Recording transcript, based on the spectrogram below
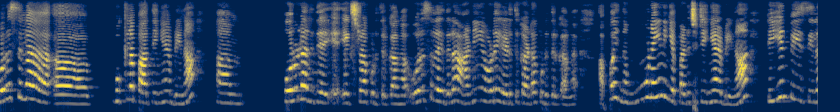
ஒரு சில ஆஹ் புக்ல பாத்தீங்க அப்படின்னா ஆஹ் பொருளாதார எக்ஸ்ட்ரா கொடுத்திருக்காங்க. ஒரு சில இதுல அணியோட எடுத்துக்காட்டா கொடுத்திருக்காங்க. அப்ப இந்த மூணையும் நீங்க படிச்சிட்டீங்க அப்படின்னா டிஎன்பிஎஸ்சில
